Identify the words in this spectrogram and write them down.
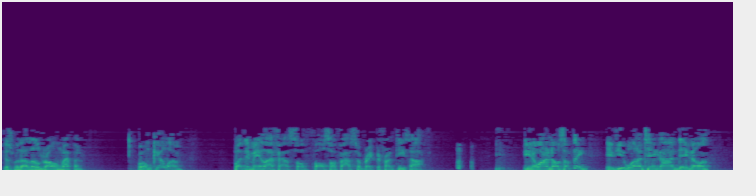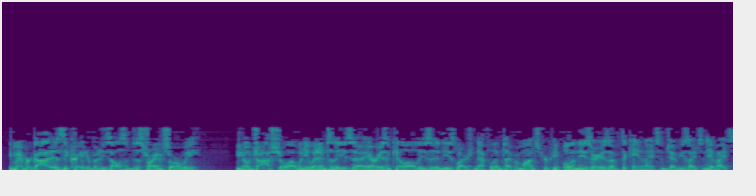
just with that little drone weapon. Won't kill them, but they may laugh fast, so, fall so fast they'll break their front teeth off. you know, want to know something? If you want to take on Deagle, remember God is the creator, but He's also destroying. So are we. You know, Joshua, when he went into these uh, areas and killed all these uh, these large Nephilim type of monster people in these areas of the Canaanites and Jebusites and Hivites,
